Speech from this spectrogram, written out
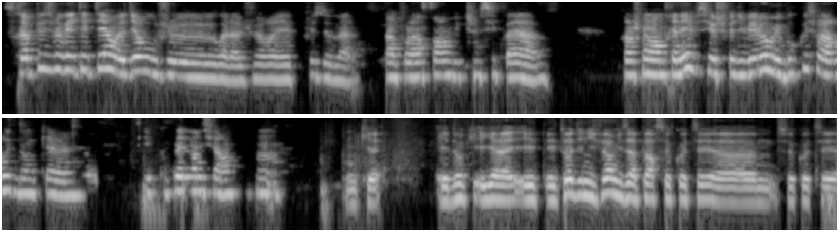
ce serait plus le VTT, on va dire, où je, voilà, j'aurais plus de mal. Enfin, pour l'instant, vu que je ne suis pas franchement entraînée, puisque je fais du vélo, mais beaucoup sur la route, donc euh, c'est complètement différent. Mm. Ok. Et donc, il y a, et, toi, Jennifer, mis à part ce côté, ce côté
